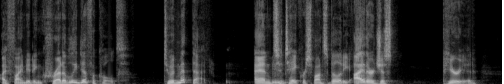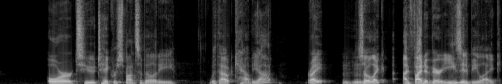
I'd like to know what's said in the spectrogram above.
I find it incredibly difficult to admit that and to Hmm. take responsibility, either just period, or to take responsibility without caveat, right? hmm So, like, I find it very easy to be like,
